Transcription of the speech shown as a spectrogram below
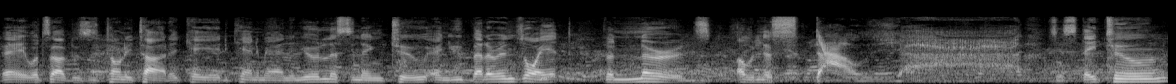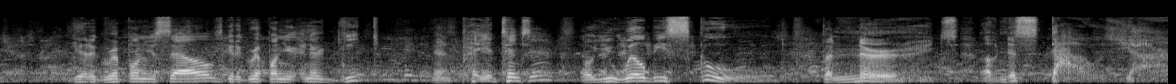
Hey, what's up? This is Tony Todd, aka the Candyman, and you're listening to, and you better enjoy it, the Nerds of Nostalgia. So stay tuned, get a grip on yourselves, get a grip on your inner geek, and pay attention, or you will be schooled. The Nerds of Nostalgia.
